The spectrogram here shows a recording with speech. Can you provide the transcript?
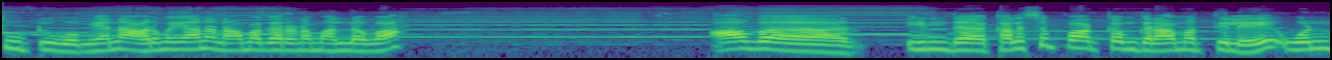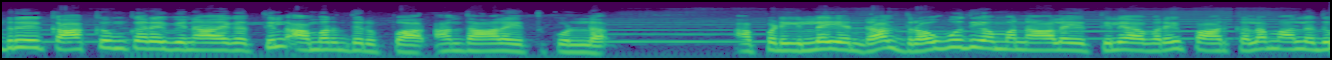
சூட்டுவோம். ஏன்னா அருமையான நாமகரணம் அல்லவா? அவர் இந்த கலசப்பாக்கம் கிராமத்திலே ஒன்று காக்கும் கரை விநாயகத்தில் அமர்ந்திருப்பார் அந்த ஆலயத்துக்குள்ள. அப்படி இல்லை என்றால் திரௌபதி அம்மன் ஆலயத்திலே அவரை பார்க்கலாம் அல்லது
